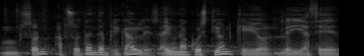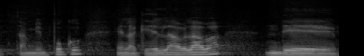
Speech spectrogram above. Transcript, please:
mm, son absolutamente aplicables. Hay una cuestión que yo leí hace también poco en la que él hablaba de,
